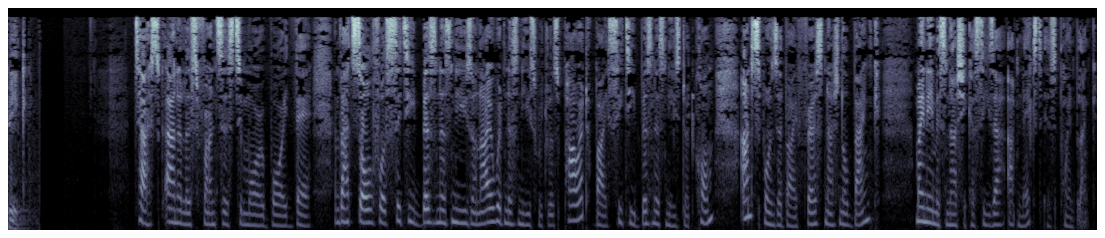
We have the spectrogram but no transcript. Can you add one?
big task analyst Francis Timor Boyd there. And that's all for Citi Business News on Eyewitness News, which was powered by citibusinessnews.com and sponsored by First National Bank. My name is Nashika Caesar. Up next is Point Blank.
